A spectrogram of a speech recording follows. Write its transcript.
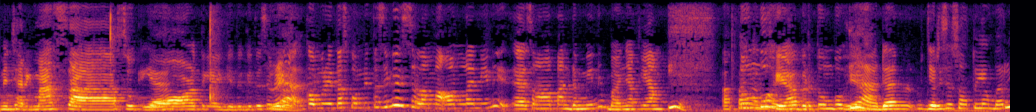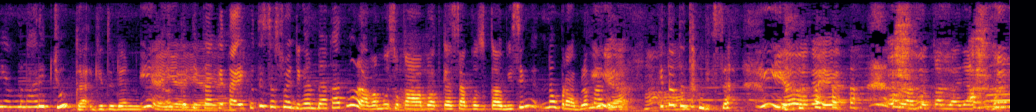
mencari masa support kayak gitu gitu sebenarnya komunitas-komunitas ini selama online ini eh, selama pandemi ini banyak yang Iya, apa tumbuh ya bertumbuh ya Iya, dan jadi sesuatu yang baru yang menarik juga gitu dan Iya, eh, iya, ketika iya, iya. kita ikuti sesuai dengan bakatmu lah. Kamu suka podcast, aku suka bising, no problem Iya, kita tetap bisa iya kayak melakukan banyak hal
